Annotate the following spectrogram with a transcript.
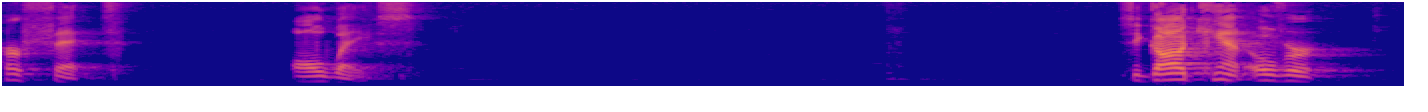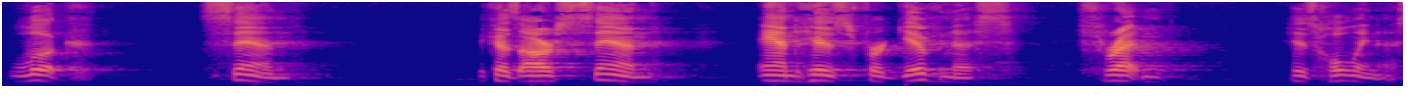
perfect always. See, God can't overlook sin because our sin and his forgiveness threaten his holiness.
